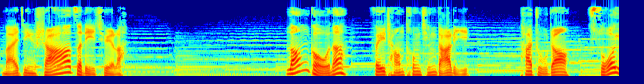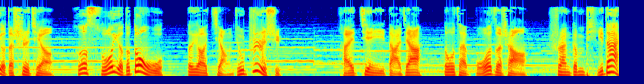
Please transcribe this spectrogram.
埋进沙子里去了。狼狗呢？非常通情达理，他主张所有的事情和所有的动物都要讲究秩序，还建议大家都在脖子上拴根皮带。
